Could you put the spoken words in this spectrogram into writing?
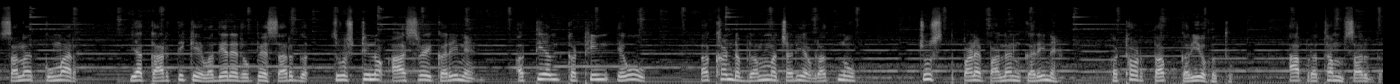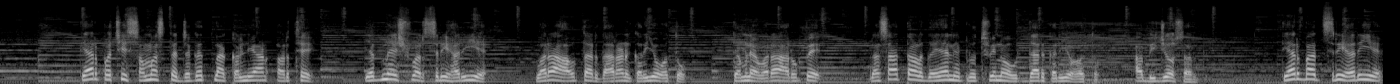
સનત કુમાર યા કાર્તિકે વગેરે રૂપે સર્ગ સૃષ્ટિનો આશ્રય કરીને અત્યંત કઠિન એવું અખંડ બ્રહ્મચર્ય વ્રતનું ચુસ્તપણે પાલન કરીને કઠોર તપ કર્યું હતું, આ પ્રથમ સર્ગ. ત્યાર પછી સમસ્ત જગતના કલ્યાણ અર્થે યજ્ઞેશ્વર શ્રી હરિએ વરાહ અવતાર ધારણ કર્યો હતો. તેમણે વરાહ રૂપે રસાતળ ગયેલી પૃથ્વીનો ઉદ્ધાર કર્યો હતો. આ બીજો સર્ગ. ત્યારબાદ શ્રી હરિએ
